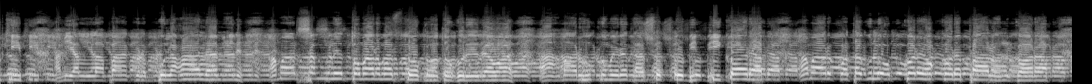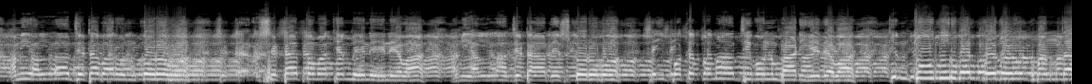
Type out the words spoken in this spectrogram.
কি? আমি আল্লাহ পাক রব্বুল আলামিন আমার সামনে তোমার মস্তক নত করে দেওয়া, আমার হুকুমের দাসত্ব বৃদ্ধি করা, আমার কথাগুলো অক্ষরে অক্ষরে পালন করা। আমি আল্লাহ যেটা বারণ করব সেটা- তোমাকে মেনে নেওয়া। আমি আল্লাহ যেটা আদেশ করব, সেই পথে তোমার জীবন বাড়িয়ে দেওয়া। কিন্তু দুর্ভাগ্যজনক বান্দা,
